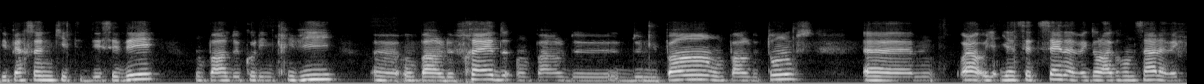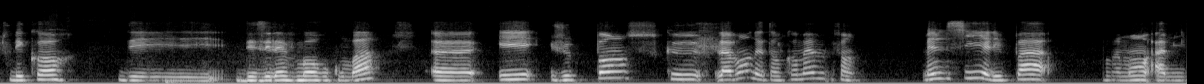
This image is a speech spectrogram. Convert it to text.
des personnes qui étaient décédées. On parle de Colin Creevy, euh, on parle de Fred, on parle de, de Lupin, on parle de Tonks. Euh, voilà, il y a- cette scène avec dans la grande salle avec tous les corps des, des élèves morts au combat. Euh, et je pense que la vente est quand même, enfin, même si elle n'est pas vraiment amie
